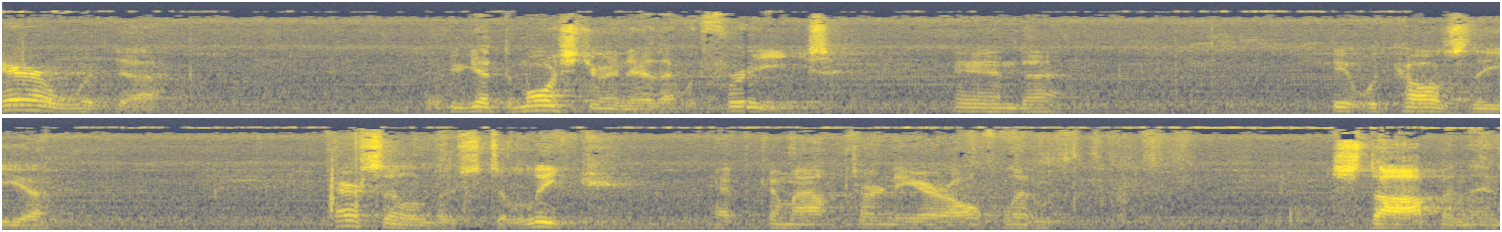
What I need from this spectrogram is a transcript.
air would, uh, you get the moisture in there that would freeze. And uh, it would cause the uh, air cylinders to leak. Have to come out and turn the air off, let them stop, and then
